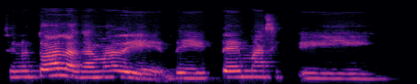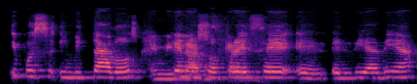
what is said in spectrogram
Sino en toda la gama de, de temas y y pues invitados, que nos ofrece el, día a día.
